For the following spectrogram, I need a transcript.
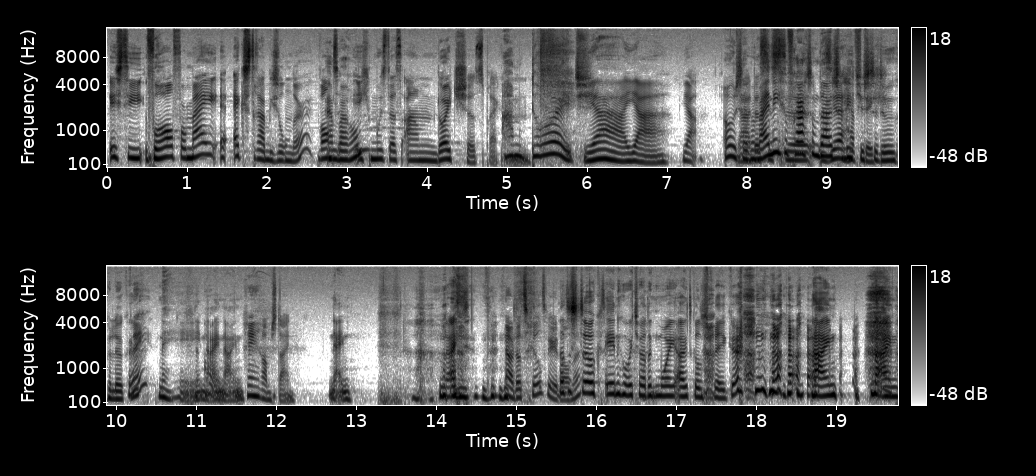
is die vooral voor mij extra bijzonder. Want En waarom? ik moet dat aan Duits spreken. Am Deutsch. Ja, ja, ja. Oh, ze Ja, hebben mij niet gevraagd om Duitse liedjes heftig. te doen, gelukkig. Nee? Nee, nee, nee. Geen Ramstein. Nee. nee. Nou, dat scheelt weer dan. Dat is hè? ook het enige woordje wat ik mooi uit kan spreken. nee, nee.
